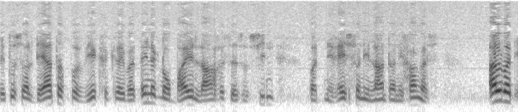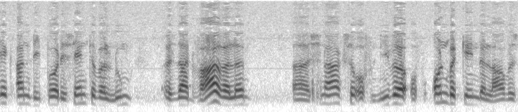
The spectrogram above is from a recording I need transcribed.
het ons al 30 per week gekry wat eintlik nog baie laag is as ons sien wat in die res van die land aan die gang is. Al wat ek aan die produsente wil noem is dat waar hulle uh snaakse of nuwe of onbekende lawes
